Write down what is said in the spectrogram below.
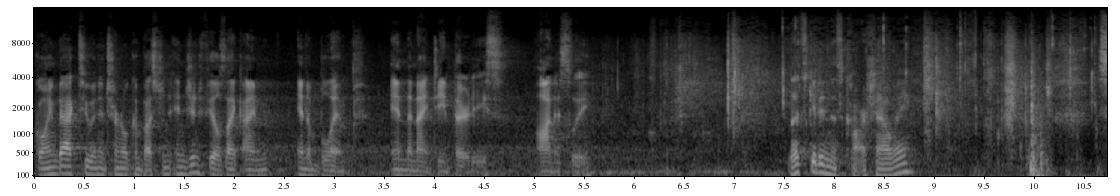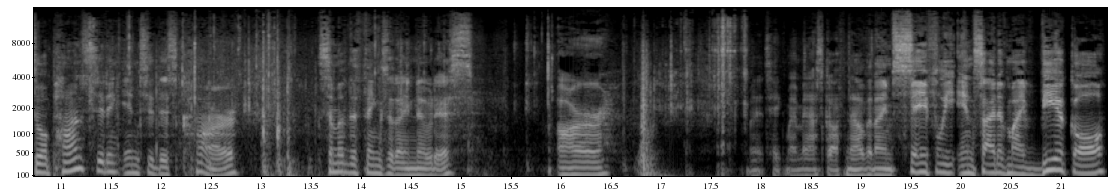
going back to an internal combustion engine feels like I'm in a blimp in the 1930s, honestly. Let's get in this car, shall we? So upon sitting into this car, some of the things that I notice are I'm gonna take my mask off now that I'm safely inside of my vehicle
